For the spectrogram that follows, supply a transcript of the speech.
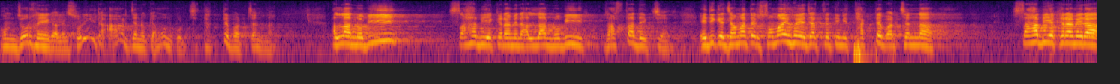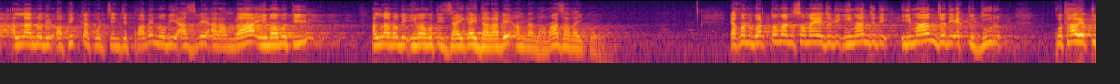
কমজোর হয়ে গেলেন। শরীরটা আর যেন কেমন করছে, থাকতে পারছেন না। আল্লাহ নবী সাহাবি একরামের আল্লাহ নবীর রাস্তা দেখছেন। এদিকে জামাতের সময় হয়ে যাচ্ছে, তিনি থাকতে পারছেন না। সাহাবি একরামেরা আল্লাহ নবীর অপেক্ষা করছেন যে কবে নবী আসবে আর আমরা ইমামতির, আল্লাহ নবী ইমামতির জায়গায় দাঁড়াবে, আমরা নামাজ আদায় করব। এখন বর্তমান সময়ে যদি ইমান যদি, ইমাম যদি একটু দূর, কোথাও একটু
